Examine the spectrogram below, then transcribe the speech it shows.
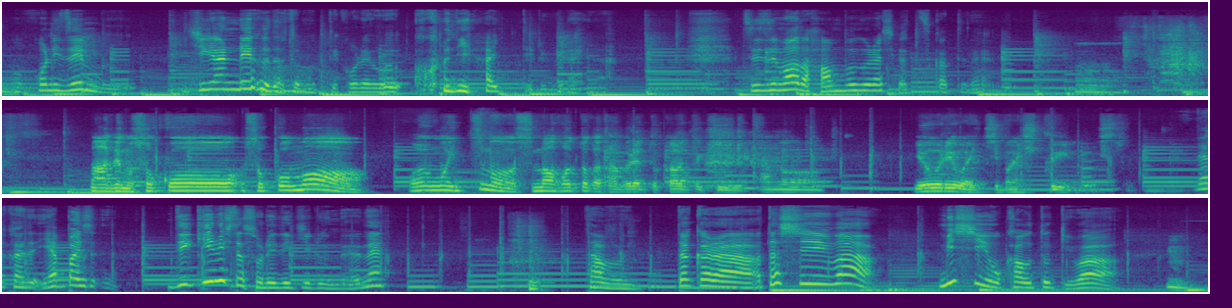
もうここに全部一眼レフだと思ってこれをここに入ってるぐらいな。全然まだ半分ぐらいしか使ってない。うん。まあでもそこそこも俺もいつもスマホとかタブレット買う時あの容量は一番低いのにしだからやっぱりできる人はそれできるんだよね。多分。だから私はミシンを買う時はうん。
